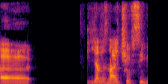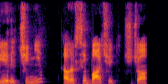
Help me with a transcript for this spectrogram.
Е, я не знаю, чи всі вірять чи ні, але всі бачать, що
